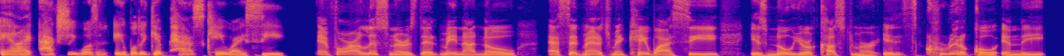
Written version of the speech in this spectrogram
and I actually wasn't able to get past KYC. And for our listeners that may not know asset management, KYC is know your customer. It's critical in the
